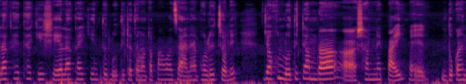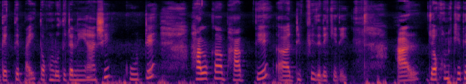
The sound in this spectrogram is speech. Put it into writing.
এলাকায় থাকি, সে এলাকায় কিন্তু লতিটা তেমনটা পাওয়া যায় না ভালোই চলে। যখন লতিটা আমরা সামনে পাই দোকানে দেখতে পাই, তখন লতিটা নিয়ে আসি, কুটে হালকা ভাপ দিয়ে ডিপ ফ্রিজে রেখে দিই। আর যখন খেতে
